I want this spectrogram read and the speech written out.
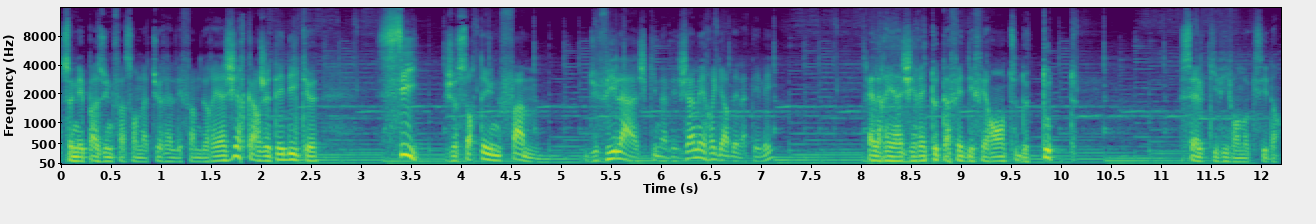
Ce n'est pas une façon naturelle des femmes de réagir, car je t'ai dit que si je sortais une femme du village qui n'avait jamais regardé la télé, elle réagirait tout à fait différente de toutes celles qui vivent en Occident.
